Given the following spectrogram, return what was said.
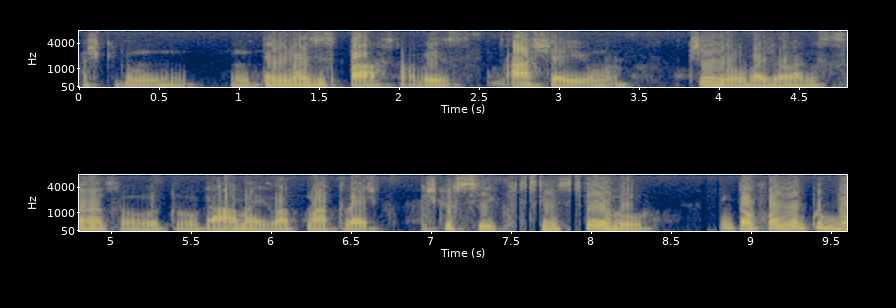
acho que não, não tem mais espaço. Talvez ache aí uma time novo vai jogar no Santos ou outro lugar, mas lá no Atlético acho que o ciclo se encerrou. Então foi muito bom.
